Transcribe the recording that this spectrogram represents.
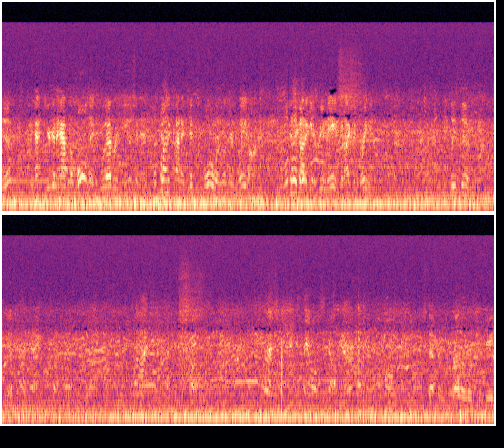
You do? You ha- You're gonna have to hold it, whoever's using it, because fine. it kind of tips forward when there's weight on it. We'll It's take got to it. get remade, but I can bring it. Please do. Yep. Stefan's brother works for JD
